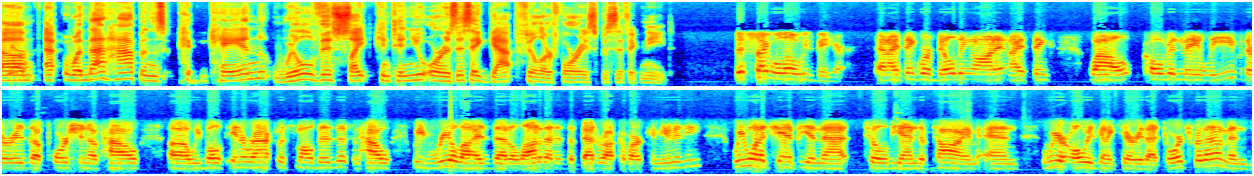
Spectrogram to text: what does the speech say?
Um, yeah. When that happens, c- can, will this site continue, or is this a gap filler for a specific need? This site will always be here. And I think we're building on it. And I think while COVID may leave, there is a portion of how uh, we both interact with small business and how we've realized that a lot of that is the bedrock of our community we want to champion that till the end of time, and we are always going to carry that torch for them. And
